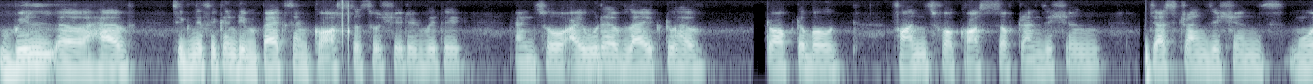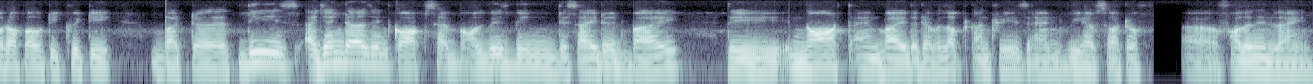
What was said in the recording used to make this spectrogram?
will uh, have significant impacts and costs associated with it. And so I would have liked to have talked about funds for costs of transition, just transitions, more about equity. But uh, these agendas in COPs have always been decided by the North and by the developed countries, and we have sort of uh, fallen in line.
